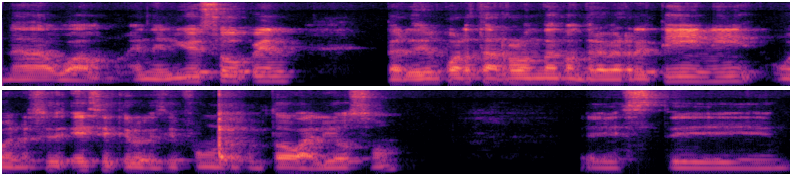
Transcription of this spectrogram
nada guau. En el US Open perdió en cuarta ronda contra Berretini. Bueno, ese, creo que sí fue un resultado valioso. Este,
